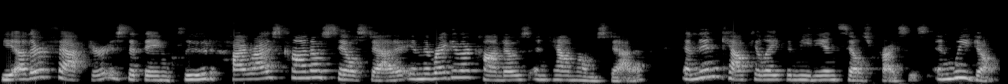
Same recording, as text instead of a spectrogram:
The other factor is that they include high-rise condo sales data in the regular condos and townhomes data, and then calculate the median sales prices, and we don't.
